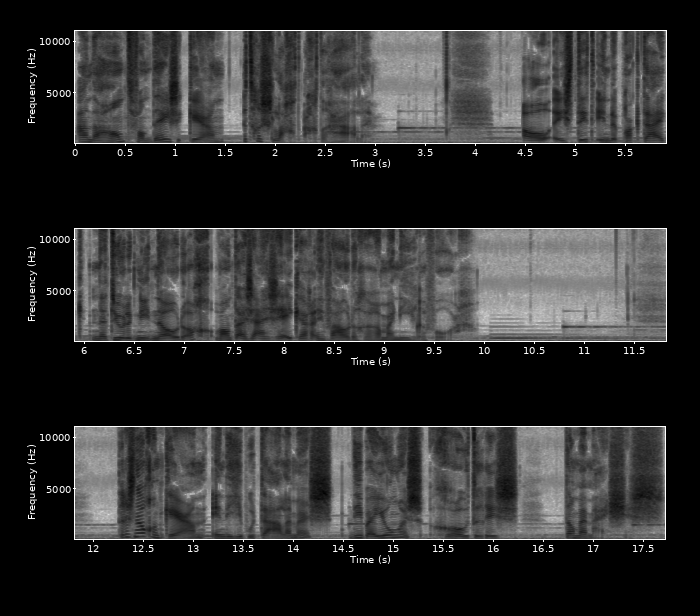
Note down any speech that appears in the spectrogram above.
aan de hand van deze kern het geslacht achterhalen. Al is dit in de praktijk natuurlijk niet nodig, want daar zijn zeker eenvoudigere manieren voor. Er is nog een kern in de hypothalamus die bij jongens groter is dan bij meisjes.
